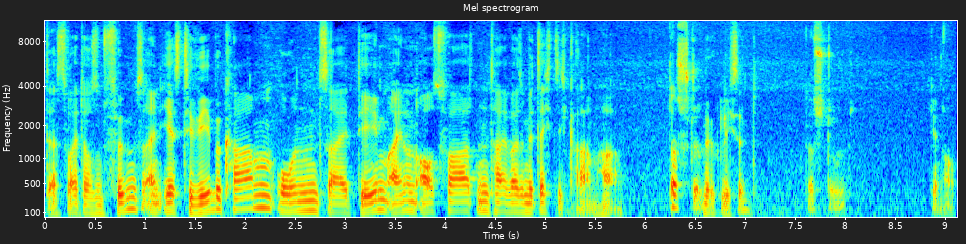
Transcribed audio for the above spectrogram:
das 2005 ein ESTW bekam und seitdem Ein- und Ausfahrten teilweise mit 60 km/h Das stimmt. möglich sind. Das stimmt. Genau.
